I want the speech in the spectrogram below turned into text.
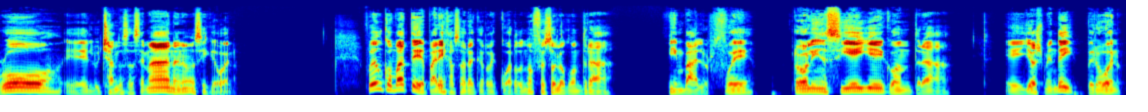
Raw, eh, luchando esta semana, ¿no? Así que bueno. Fue un combate de parejas, ahora que recuerdo. No fue solo contra Finn Balor. Fue Rollins y AJ contra eh, Josh Mendey. Pero bueno,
